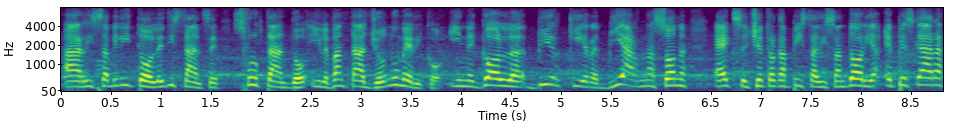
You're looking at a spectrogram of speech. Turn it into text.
ha ristabilito le distanze sfruttando il vantaggio numerico. In gol Birkir Bjarnason, ex centrocampista di Sandoria e Pescara.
